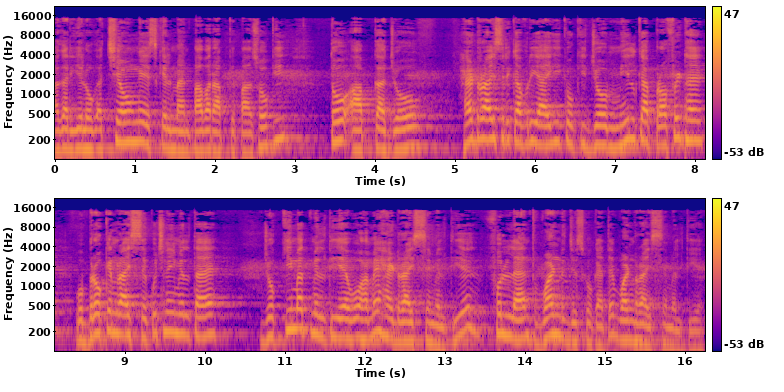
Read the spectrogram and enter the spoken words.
अगर ये लोग अच्छे होंगे स्किल मैन पावर आपके पास होगी तो आपका जो हेड राइस रिकवरी आएगी, क्योंकि जो मील का प्रॉफिट है वो ब्रोकन राइस से कुछ नहीं मिलता है। जो कीमत मिलती है, वो हमें हेड राइस से मिलती है। फुल लेंथ वंड जिसको कहते हैं वंड राइस से मिलती है।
